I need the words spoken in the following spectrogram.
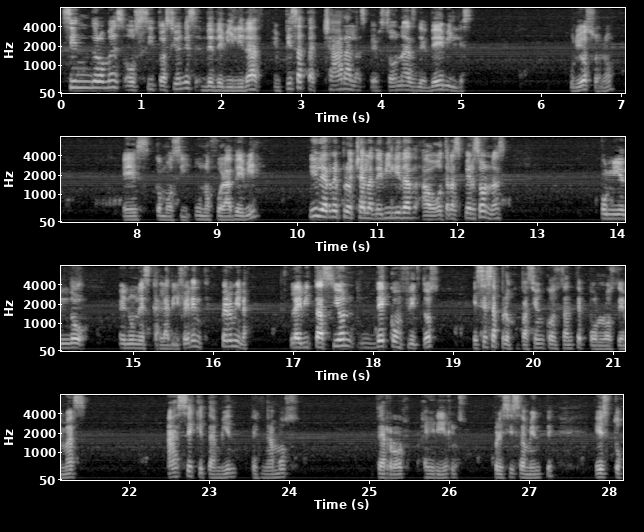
síndromes o situaciones de debilidad, empieza a tachar a las personas de débiles. Curioso, ¿no? Es como si uno fuera débil y le reprocha la debilidad a otras personas poniendo en una escala diferente. Pero mira, la evitación de conflictos es esa preocupación constante por los demás. Hace que también tengamos terror a herirlos. Precisamente esto,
